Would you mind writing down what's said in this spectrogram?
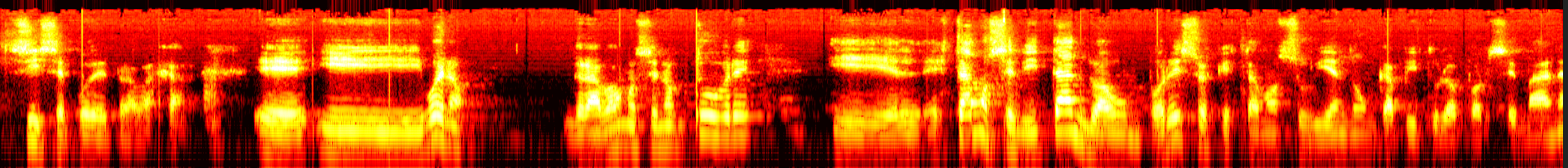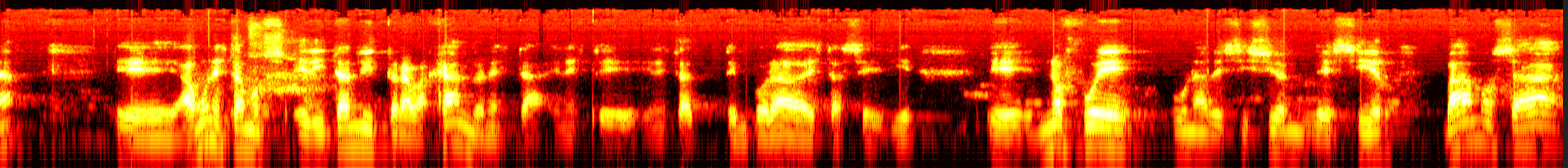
sí se puede trabajar. Eh, y bueno, grabamos en octubre y estamos editando aún, por eso es que estamos subiendo un capítulo por semana. Eh, aún estamos editando y trabajando en esta, en este, en esta temporada de esta serie. Eh, no fue una decisión de decir, vamos a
